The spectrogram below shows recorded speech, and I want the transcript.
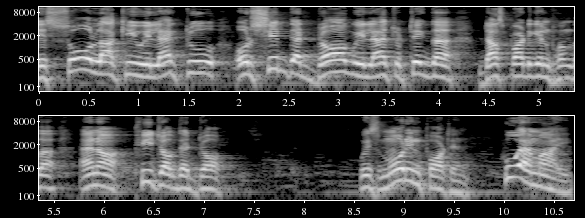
is so lucky, we like to worship that dog, we like to take the dust particle from the you know, feet of that dog. Who is more important? Who am I?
